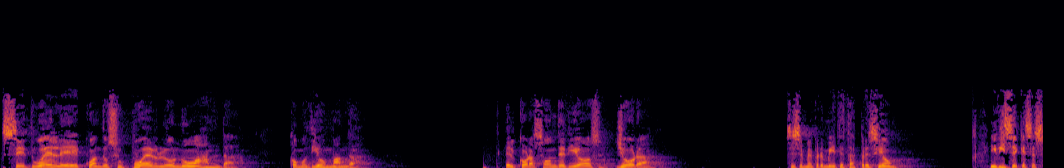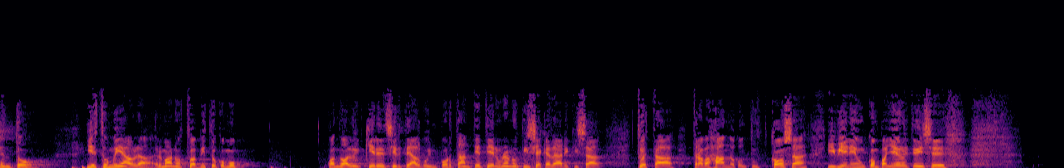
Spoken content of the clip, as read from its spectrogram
se duele cuando su pueblo no anda como Dios manda. El corazón de Dios llora, si se me permite esta expresión, y dice que se sentó. Y esto me habla, hermanos, tú has visto como cuando alguien quiere decirte algo importante, tiene una noticia que dar y quizás Tú estás trabajando con tus cosas y viene un compañero y te dice,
